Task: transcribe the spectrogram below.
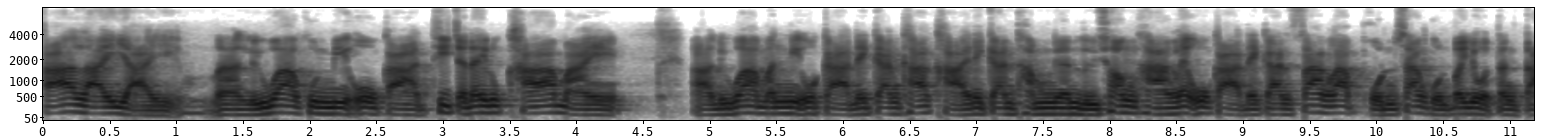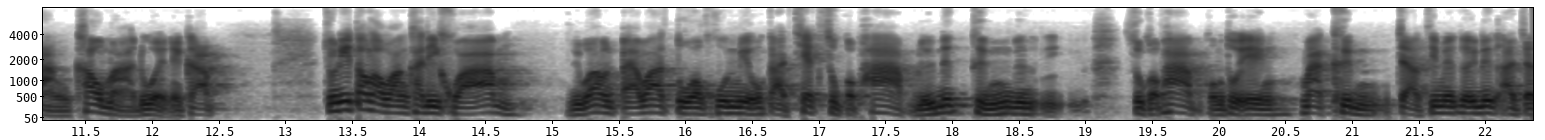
ค้ารายใหญ่นะหรือว่าคุณมีโอกาสที่จะได้ลูกค้าใหม่ หรือว่ามันมีโอกาสในการค้าขายในการทำเงินหรือช่องทางและโอกาสในการสร้างลาภผลสร้างผลประโยชน์ต่างๆ เข้ามาด้วยนะครับ ช่วงนี้ต้องระวังคดีความหรือว่ามันแปลว่าตัวคุณมีโอกาสเช็คสุขภาพ หรือนึกถึงสุขภาพของตัวเองมากขึ้น จากที่ไม่เคยนึกอาจจะ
